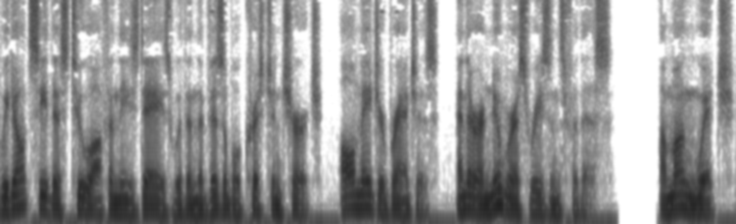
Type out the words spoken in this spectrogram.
We don't see this too often these days within the visible Christian church, all major branches, and there are numerous reasons for this. Among which,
